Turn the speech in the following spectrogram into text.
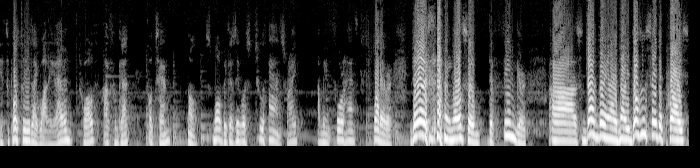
it's supposed to eat like what, 11, 12? I forgot. Or 10? No, small because it was two hands, right? I mean, four hands, whatever. They're selling also the finger. Uh, so that's very nice. Now, it doesn't say the price.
